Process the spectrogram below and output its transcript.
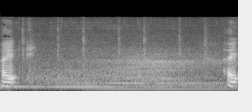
はいはい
